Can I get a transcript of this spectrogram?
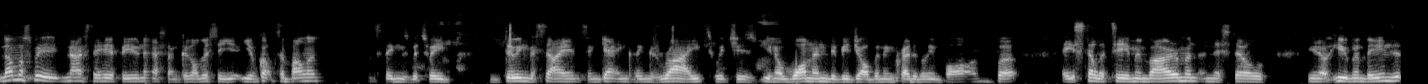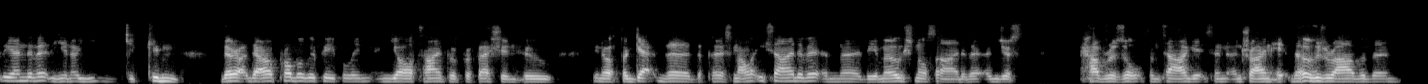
That must be nice to hear for you, Nessan, because obviously you've got to balance things between doing the science and getting things right, which is you know one end of your job and incredibly important, but it's still a team environment and there's still you know human beings at the end of it. You know you, you can there are there are probably people in, in your type of profession who you know forget the the personality side of it and the the emotional side of it and just have results and targets and, and try and hit those rather than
